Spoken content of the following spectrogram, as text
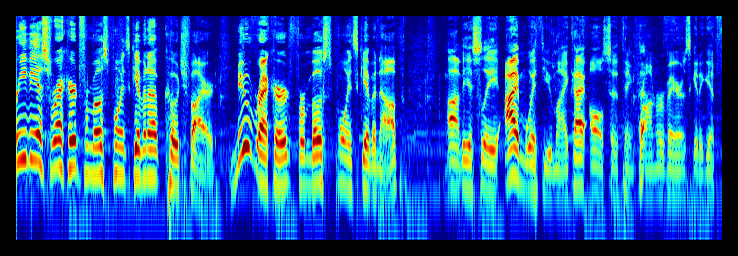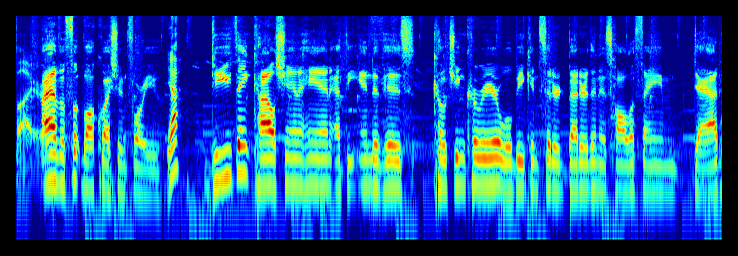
previous record for most points given up, coach fired. New record for most points given up. Obviously, I'm with you, Mike. I also think Ron Rivera is going to get fired. I have a football question for you. yeah. Do you think Kyle Shanahan, at the end of his coaching career, will be considered better than his Hall of Fame dad?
